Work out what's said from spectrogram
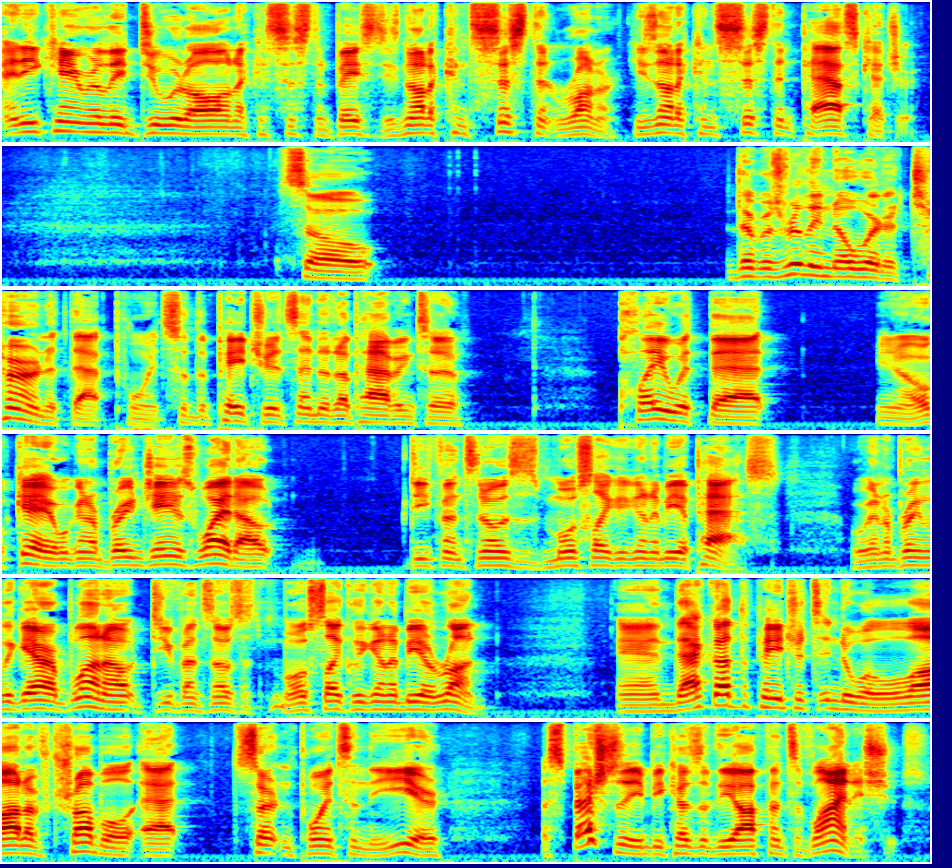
and he can't really do it all on a consistent basis. He's not a consistent runner, he's not a consistent pass catcher. So there was really nowhere to turn at that point. So the Patriots ended up having to play with that. You know, okay, we're going to bring James White out. Defense knows it's most likely going to be a pass. We're going to bring LeGarrette Blunt out. Defense knows it's most likely going to be a run. And that got the Patriots into a lot of trouble at certain points in the year, especially because of the offensive line issues.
